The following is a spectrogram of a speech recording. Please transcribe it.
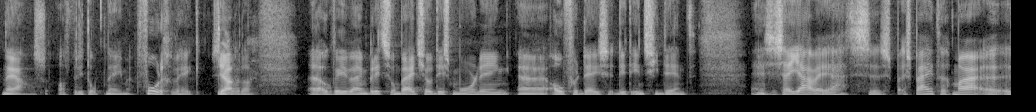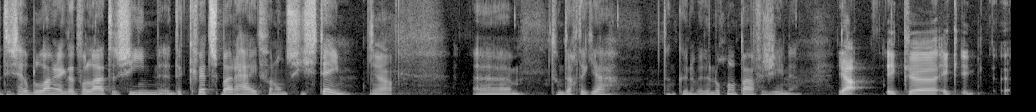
nou ja, als, als we dit opnemen, vorige week, zeggen Ja. we. Eh, ook weer bij een Britse ontbijtshow This Morning over deze, dit incident. En ze zei, ja, ja het is sp- spijtig, maar het is heel belangrijk dat we laten zien de kwetsbaarheid van ons systeem. Ja, Ehm, toen dacht ik, ja, dan kunnen we er nog wel een paar verzinnen. ja ik... eh, ik, ik eh,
